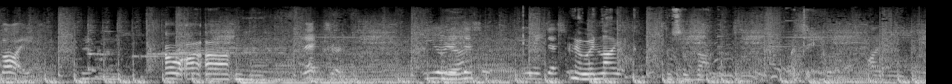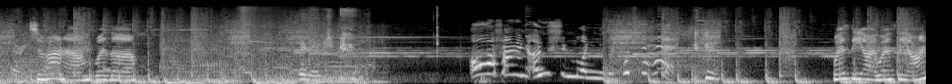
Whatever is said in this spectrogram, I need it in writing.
Guys, Oh, uh, uh, mm Electron, are you in Yeah. the desert? Are in the desert? no, in like the savannah, I think. I mean, very. Savannah with a. Village. Oh, I found an ocean monument. What the heck? Where's the eye? Where's the eye?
